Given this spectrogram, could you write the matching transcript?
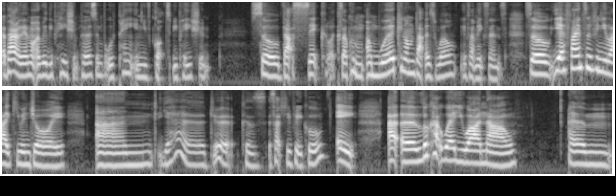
apparently I'm not a really patient person, but with painting, you've got to be patient. So that's sick, like, cause I'm, I'm working on that as well, if that makes sense. So yeah, find something you like, you enjoy, and yeah, do it, cause it's actually pretty cool. Eight, uh, uh, look at where you are now, um,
